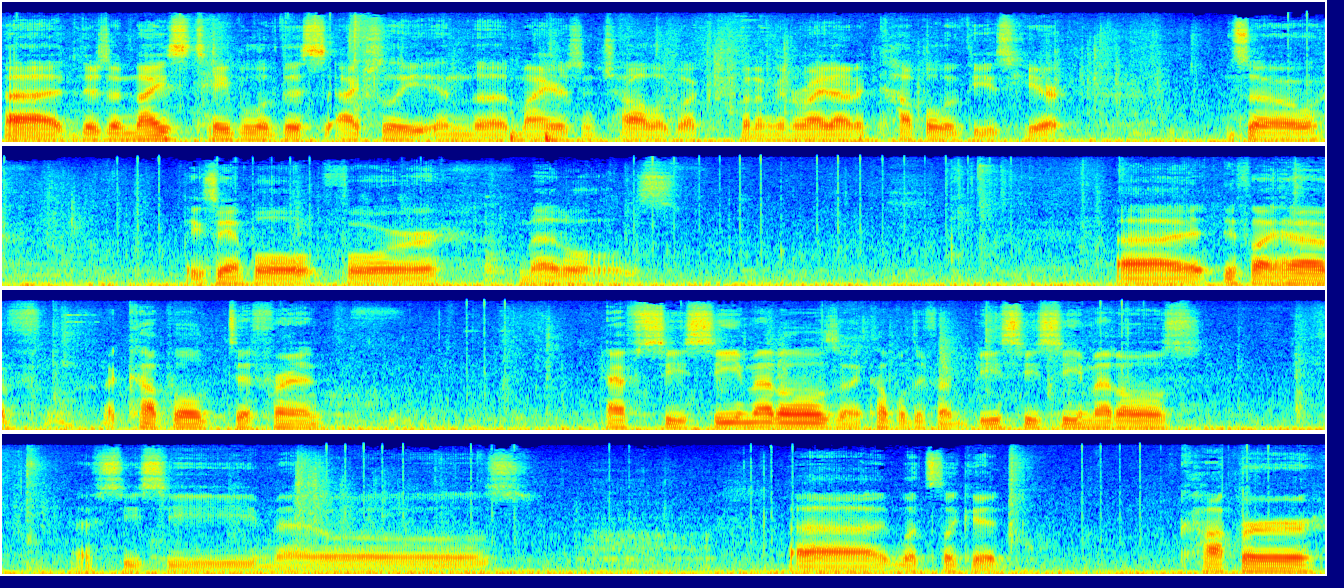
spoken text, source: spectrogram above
uh, there's a nice table of this actually in the Meyers and Chawla book, but I'm going to write out a couple of these here. So, example for metals. Uh, if I have a couple different FCC metals and a couple different BCC metals, FCC metals, uh, let's look at copper,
